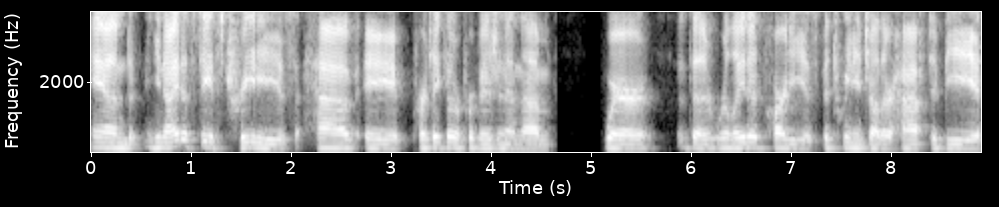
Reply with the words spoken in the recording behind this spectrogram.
And united states treaties have a particular provision in them where the related parties between each other have to be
